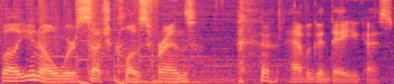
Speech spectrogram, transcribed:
well, you know, we're such close friends. Have a good day, you guys.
